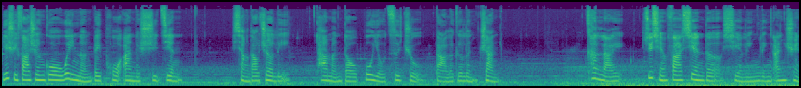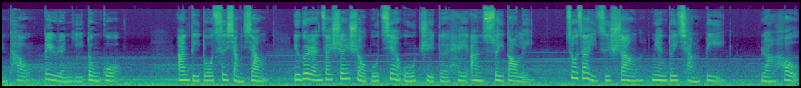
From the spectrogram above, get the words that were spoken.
也许发生过未能被破案的事件。想到这里，他们都不由自主打了个冷战。看来之前发现的血淋淋安全套被人移动过。安迪多次想象有个人在伸手不见五指的黑暗隧道里，坐在椅子上面对墙壁。然后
